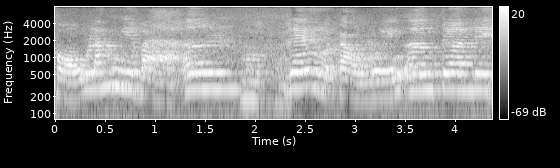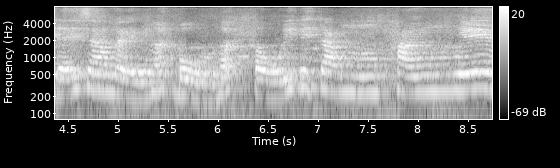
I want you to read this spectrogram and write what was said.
khổ lắm nghe bà ơi. Ráng mà cầu nguyện ơn trên đi, để sau này hết buồn, hết tuổi cái trong thân nghe.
